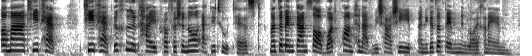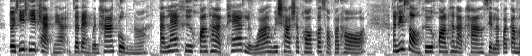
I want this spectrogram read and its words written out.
ต่อมา TPAT TPAT ก็คือ Thai Professional Aptitude Test มันจะเป็นการสอบวัดความถนัดวิชาชีพ อันนี้ก็จะเต็ม 100 คะแนน โดยที่ TPAT เนี่ยจะแบ่งเป็น 5 กลุ่มเนาะ อันแรกคือความถนัดแพทย์หรือว่าวิชาเฉพาะกสพท อันที่ 2 คือความถนัดทางศิลปกรรม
